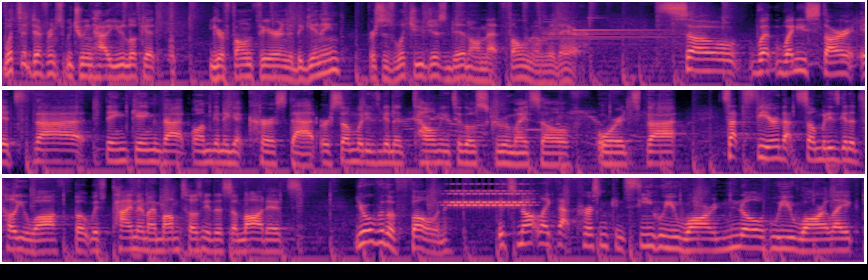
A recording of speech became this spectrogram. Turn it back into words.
What's the difference between how you look at your phone fear in the beginning versus what you just did on that phone over there? So when, you start, it's that thinking that oh, I'm gonna get cursed at, or somebody's gonna tell me to go screw myself, or it's that it's that fear that somebody's gonna tell you off. But with time, and my mom tells me this a lot, it's you're over the phone. It's not like that person can see who you are, know who you are. Like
